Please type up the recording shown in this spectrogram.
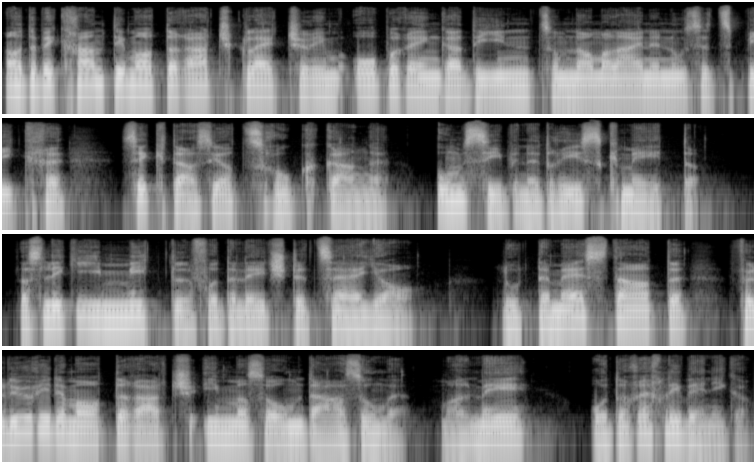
Auch der bekannte Motoratsch-Gletscher im Oberengadin, um nochmal einen rauszupicken, ist das Jahr zurückgegangen, um 37 Meter. Das liegt im Mittel der letzten zehn Jahre. Laut den Messdaten verliere der Motoratsch immer so um das herum, mal mehr oder ein bisschen weniger.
